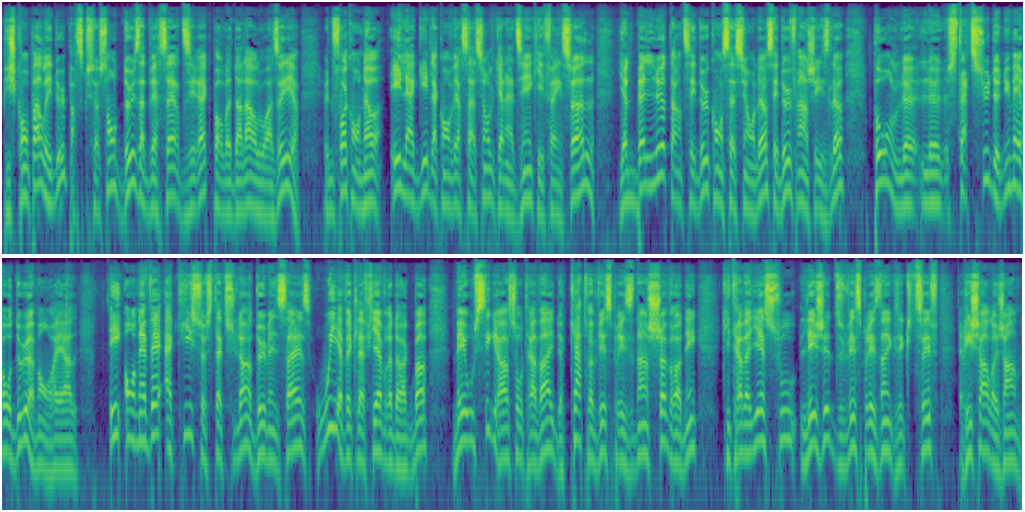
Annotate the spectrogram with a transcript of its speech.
Puis je compare les deux parce que ce sont deux adversaires directs pour le dollar loisir. Une fois qu'on a élagué de la conversation le Canadien qui est fin seul, il y a une belle lutte entre ces deux concessions-là, ces deux franchises-là, pour le, statut de numéro 2 à Montréal. Et on avait acquis ce statut-là en 2016, oui, avec la fièvre d'Ogba, mais aussi grâce au travail de quatre vice-présidents chevronnés qui travaillaient sous l'égide du vice-président exécutif Richard Legendre.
